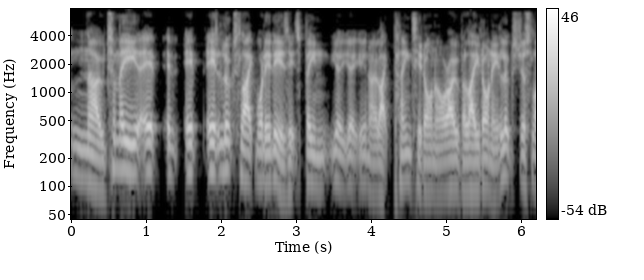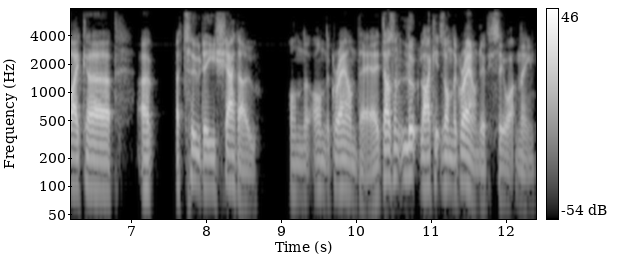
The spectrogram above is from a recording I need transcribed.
no, to me, it, it, it, it looks like what it is. It's been you, you, you know like painted on or overlaid on. It looks just like a a a two D shadow on the on the ground there. It doesn't look like it's on the ground. If you see what I mean.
